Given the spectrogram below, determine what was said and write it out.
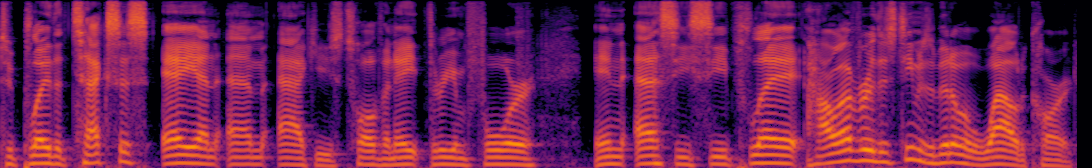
to play the Texas A&M Aggies, 12 and 8, 3 and 4 in SEC play. However, this team is a bit of a wild card.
